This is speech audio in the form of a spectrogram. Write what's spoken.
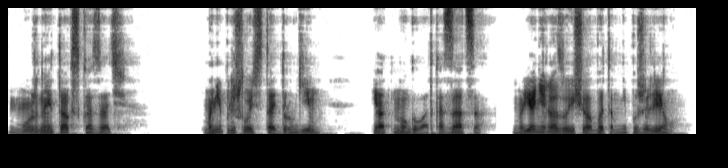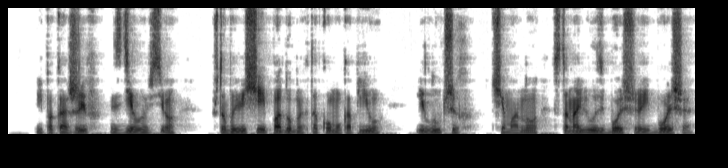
Можно и так сказать. Мне пришлось стать другим и от многого отказаться, но я ни разу еще об этом не пожалел. И пока жив, сделаю все, чтобы вещей, подобных такому копью, и лучших, чем оно, становилось больше и больше.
